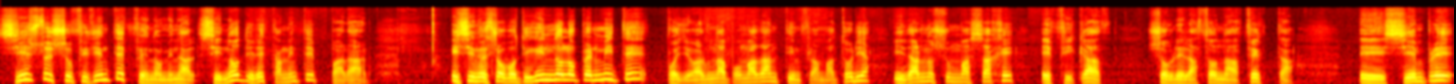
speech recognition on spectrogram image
Si esto es suficiente, fenomenal. Si no, directamente parar. Y si nuestro botiguín no lo permite, pues llevar una pomada antiinflamatoria y darnos un masaje eficaz sobre la zona afecta, eh, siempre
